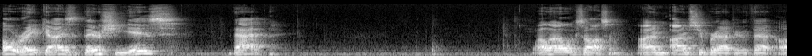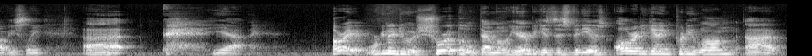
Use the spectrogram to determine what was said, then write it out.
All right, guys, there she is. That Well, that looks awesome. I'm I'm super happy with that. Obviously, uh, yeah. All right, we're gonna do a short little demo here because this video is already getting pretty long, uh,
